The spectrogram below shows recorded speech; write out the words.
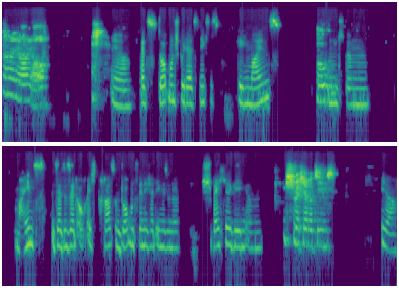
Ah, ja, ja. ja, jetzt Dortmund spielt als nächstes gegen Mainz. Oh. Und ähm, Mainz ist jetzt, ist halt auch echt krass. Und Dortmund, finde ich, hat irgendwie so eine Schwäche gegen, ähm, Schwächere Teams. ja,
